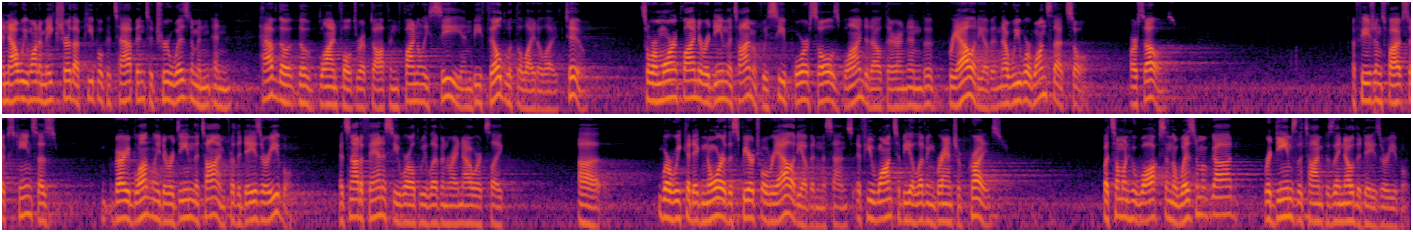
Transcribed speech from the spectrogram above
and now we want to make sure that people could tap into true wisdom and, and have the, the blindfolds ripped off and finally see and be filled with the light of life, too. So we're more inclined to redeem the time if we see poor souls blinded out there and, and the reality of it, and that we were once that soul ourselves. Ephesians 5:16 says very bluntly to redeem the time for the days are evil. It's not a fantasy world we live in right now where it's like uh, where we could ignore the spiritual reality of it in a sense if you want to be a living branch of Christ. But someone who walks in the wisdom of God redeems the time because they know the days are evil.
